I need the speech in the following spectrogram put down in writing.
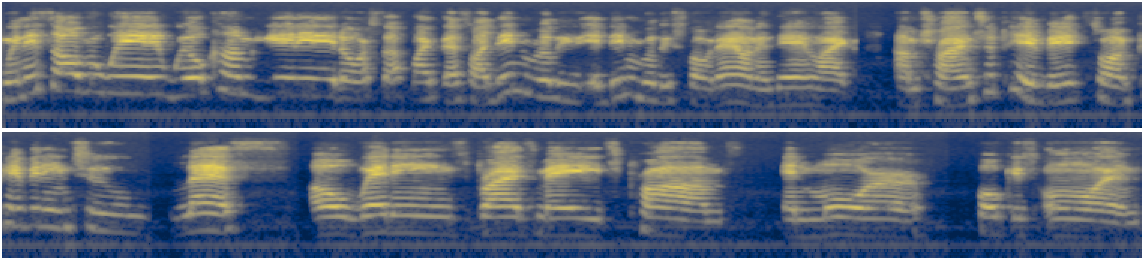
when it's over with, we'll come get it or stuff like that. So I didn't really, it didn't really slow down. And then like I'm trying to pivot, so I'm pivoting to less oh weddings, bridesmaids, proms, and more focus on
